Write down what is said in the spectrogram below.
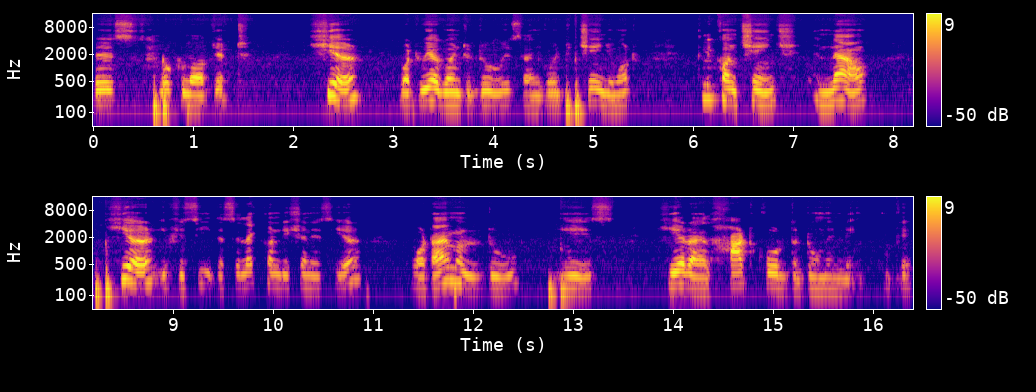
this local object. Here what we are going to do is I'm going to change mode click on change. And now here if you see the select condition is here what I'm going to do is here I'll hard code the domain name okay?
